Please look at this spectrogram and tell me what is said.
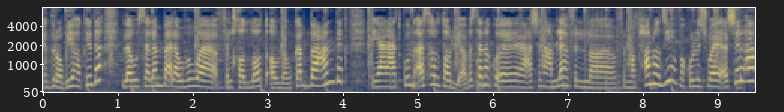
اضربيها كده. لو سلام بقى لو هو في الخلاط أو لو كبة عندك يعني هتكون أسهل طريقة. بس أنا عشان عاملاها في في المطحنة دي فكل شوية أشيلها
